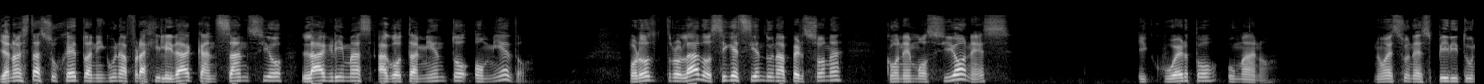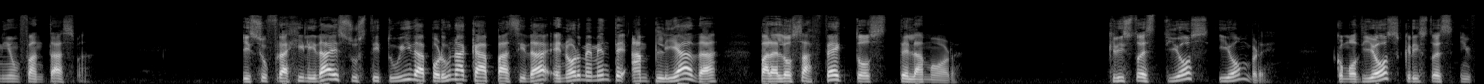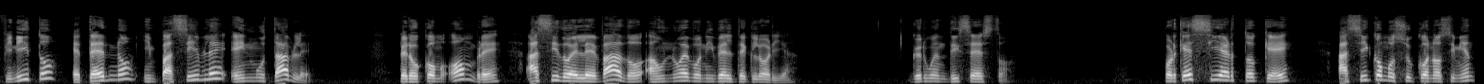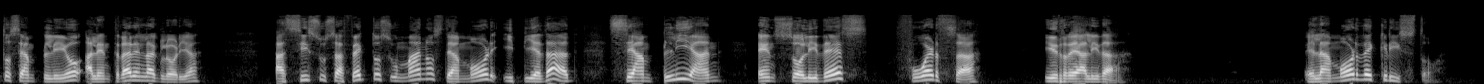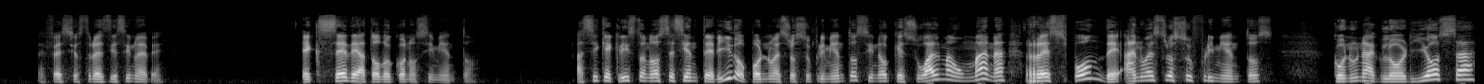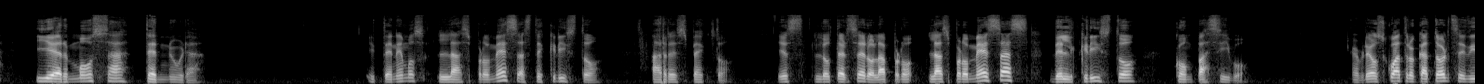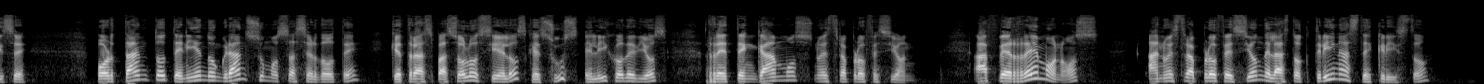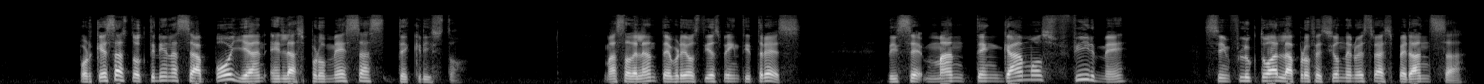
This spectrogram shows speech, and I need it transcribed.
Ya no está sujeto a ninguna fragilidad, cansancio, lágrimas, agotamiento o miedo. Por otro lado, sigue siendo una persona con emociones y cuerpo humano. No es un espíritu ni un fantasma. Y su fragilidad es sustituida por una capacidad enormemente ampliada para los afectos del amor. Cristo es Dios y hombre. Como Dios, Cristo es infinito, eterno, impasible e inmutable. Pero como hombre, ha sido elevado a un nuevo nivel de gloria. Goodwin dice esto. Porque es cierto que, así como su conocimiento se amplió al entrar en la gloria, así sus afectos humanos de amor y piedad se amplían en solidez, fuerza y realidad. El amor de Cristo, Efesios 3:19, excede a todo conocimiento. Así que Cristo no se siente herido por nuestros sufrimientos, sino que su alma humana responde a nuestros sufrimientos con una gloriosa y hermosa ternura. Y tenemos las promesas de Cristo al respecto. Y es lo tercero, las promesas del Cristo compasivo. Hebreos 4:14 dice, Por tanto, teniendo un gran sumo sacerdote que traspasó los cielos, Jesús, el Hijo de Dios, retengamos nuestra profesión. Aferrémonos a nuestra profesión de las doctrinas de Cristo, porque esas doctrinas se apoyan en las promesas de Cristo. Más adelante, Hebreos 10:23 dice, mantengamos firme sin fluctuar la profesión de nuestra esperanza,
